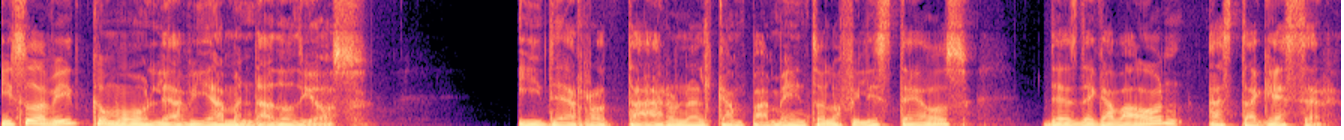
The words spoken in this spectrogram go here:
Hizo David como le había mandado Dios, y derrotaron al campamento de los filisteos desde Gabaón hasta Geser.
